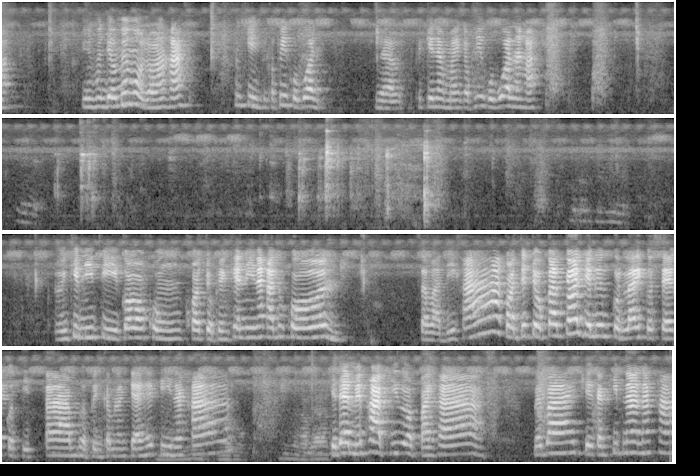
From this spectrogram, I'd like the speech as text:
คะกินคนเดียวไม่หมดหรอกนะคะต้องกินกับพี่กบอ้วนเดี๋ยวไปกินหลังไม้กับพี่กบอ้วนนะคะเออคลิปนี้ปีก็คงขอจบเพียงแค่นี้นะคะทุกคน สวัสดีค่ะ ก่อนจะจบกันก็อย่าลืมกดไลค์กดแชร์กดติดตามเพื่อเป็นกำลังใจให้ตีนะคะ จะได้ไม่พลาดคลิปต่อไปค่ะ บ๊ายบาย เจอกันคลิปหน้านะคะ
